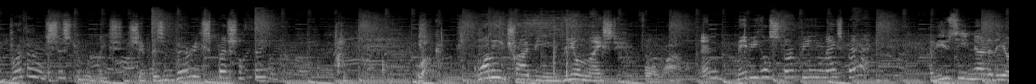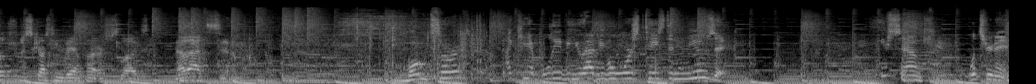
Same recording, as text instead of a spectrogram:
A brother and sister relationship is a very special thing. Look, why don't you try being real nice to him for a while, and maybe he'll start being nice back. Have you seen None of the Ultra Disgusting Vampire Slugs? Now that's cinema. Mozart? I can't believe it. You have even worse taste in music. You sound cute. What's your name?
